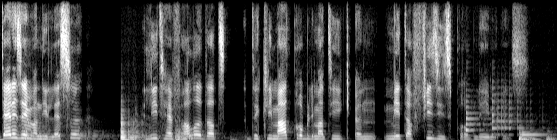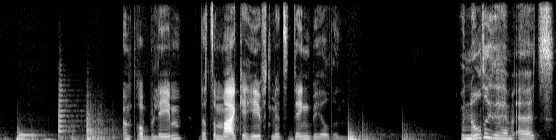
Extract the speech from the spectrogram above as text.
Tijdens een van die lessen liet hij vallen dat de klimaatproblematiek een metafysisch probleem is. Een probleem dat te maken heeft met denkbeelden. We nodigden hem uit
